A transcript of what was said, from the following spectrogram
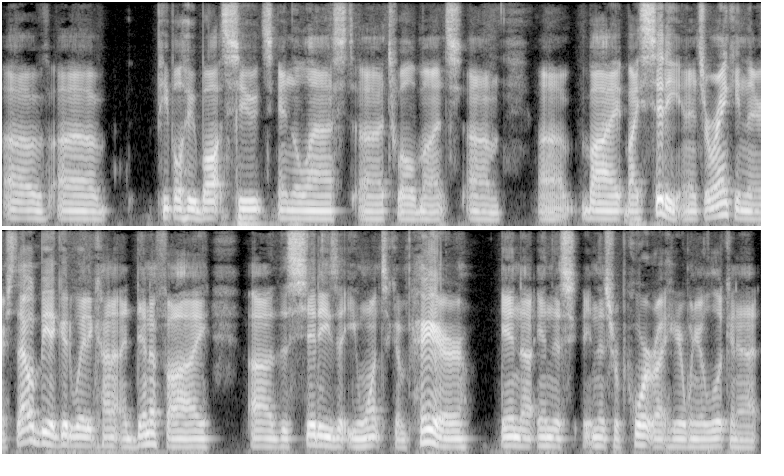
of uh, people who bought suits in the last uh, 12 months um, uh, by by city, and it's a ranking there. So that would be a good way to kind of identify uh, the cities that you want to compare in uh, in this in this report right here when you're looking at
